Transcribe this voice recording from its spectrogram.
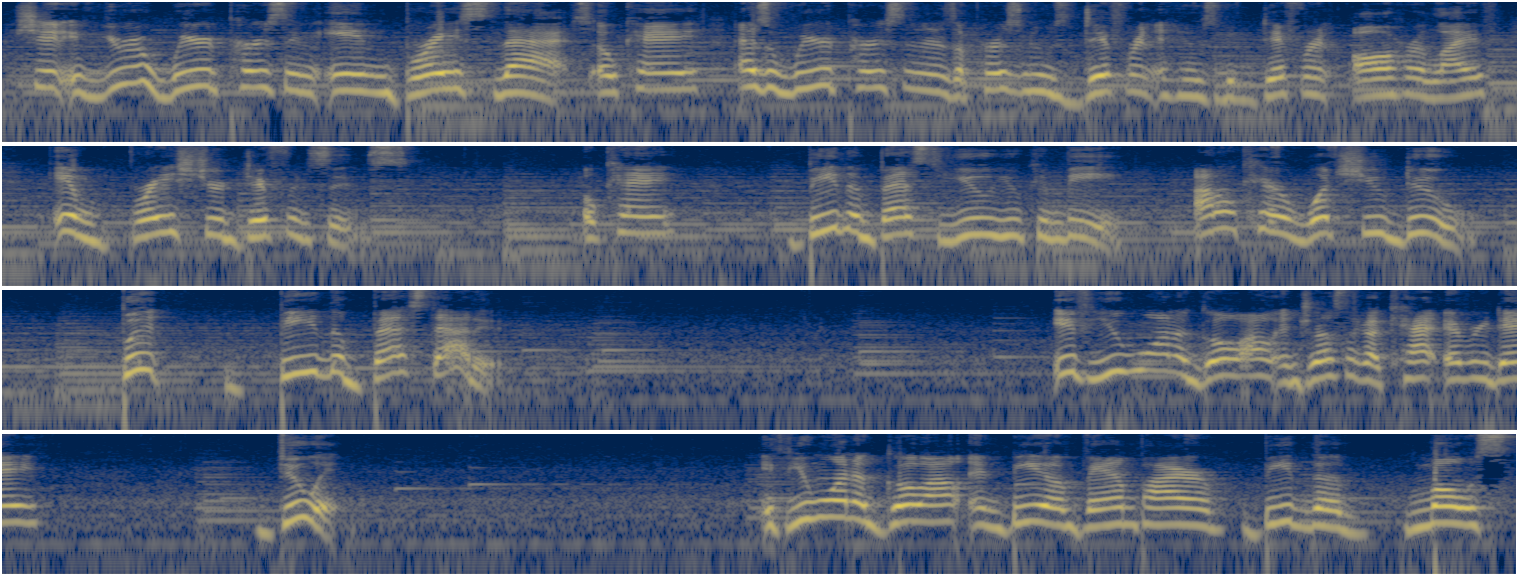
Shit, if you're a weird person, embrace that, okay? As a weird person, as a person who's different and who's been different all her life, embrace your differences, okay? Be the best you you can be. I don't care what you do, but be the best at it. If you want to go out and dress like a cat every day, do it. If you want to go out and be a vampire, be the most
